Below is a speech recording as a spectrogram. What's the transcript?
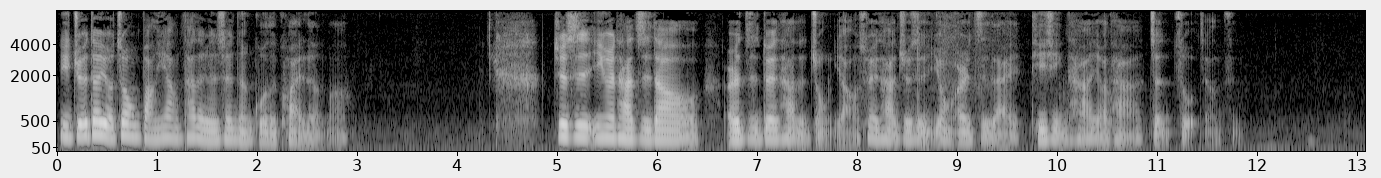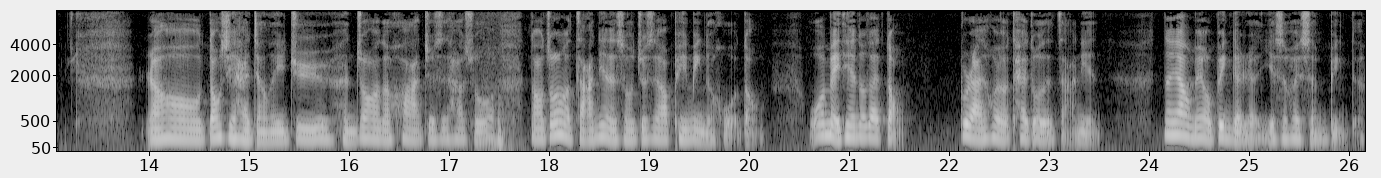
你觉得有这种榜样，他的人生能过得快乐吗？就是因为他知道儿子对他的重要，所以他就是用儿子来提醒他，要他振作这样子。然后东西还讲了一句很重要的话，就是他说，脑中有杂念的时候，就是要拼命的活动。我每天都在动，不然会有太多的杂念。那样没有病的人也是会生病的。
